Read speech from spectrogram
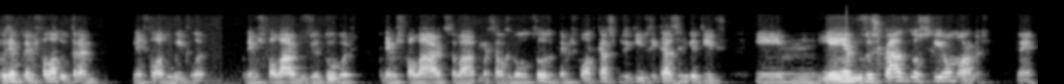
por exemplo, podemos falar do Trump podemos falar do Hitler, podemos falar dos youtubers, podemos falar, sei lá, de Marcelo Rebelo de Sousa, podemos falar de casos positivos e casos negativos. E, e em ambos os casos eles seguiram normas, né?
